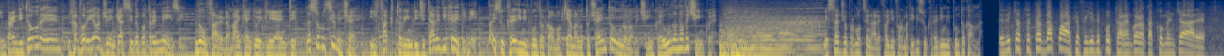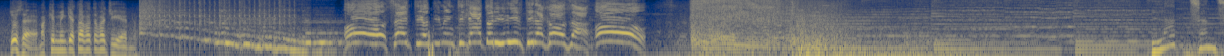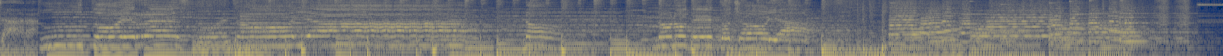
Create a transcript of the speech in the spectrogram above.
Imprenditore? Lavori oggi e incassi dopo tre mesi. Non fare da banca ai tuoi clienti. La soluzione c'è. Il factoring digitale di Credimi. Vai su credimi.com o chiama l'800 195 195. Messaggio promozionale. Fogli informativi su credimi.com. Le 18.34, figli di puttana, ancora da cominciare. Giuseppe, ma che minchia stavate facendo? Oh, senti, ho dimenticato di dirti una cosa! Oh! La zanzara. Tutto il resto è gioia. No, non ho detto gioia.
